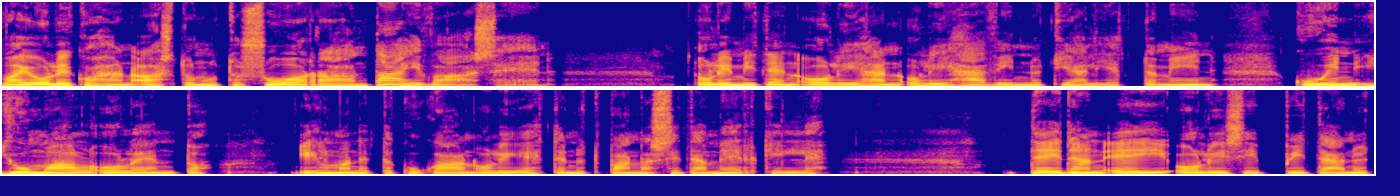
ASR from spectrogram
vai oliko hän astunut suoraan taivaaseen? Oli miten oli, hän oli hävinnyt jäljettömiin, kuin jumalolento, ilman että kukaan oli ehtinyt panna sitä merkille. Teidän ei olisi pitänyt,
